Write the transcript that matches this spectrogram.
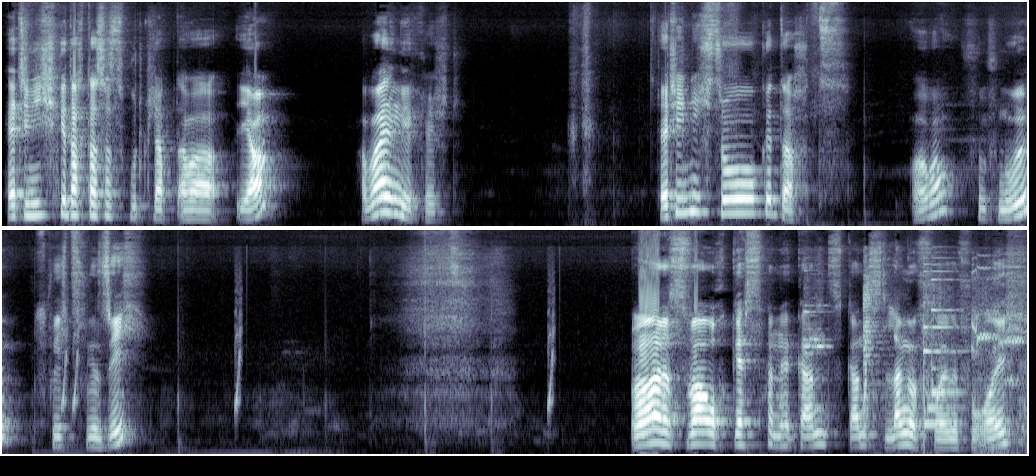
Hätte ich nicht gedacht, dass das gut klappt, aber ja. Aber hingekriegt. Hätte ich nicht so gedacht. Aber 5-0 spricht für sich. Ah, das war auch gestern eine ganz, ganz lange Folge für euch.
